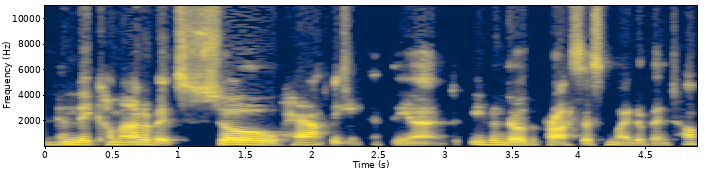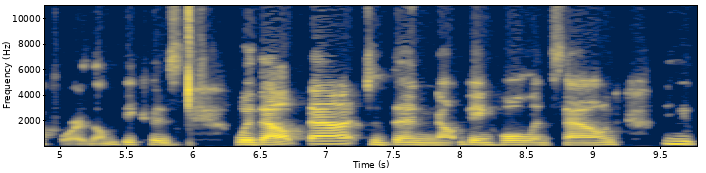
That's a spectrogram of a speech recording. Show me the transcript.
Mm-hmm. And they come out of it so happy at the end, even though the process might have been tough for them. Because without that, then not being whole and sound, then you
